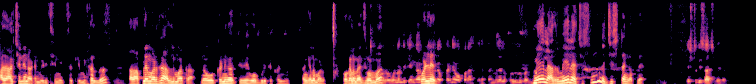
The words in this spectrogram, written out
ಅದು actually not a medicine it's chemical ಅದು ಅಪ್ಲೈ ಮಾಡಿದ್ರೆ ಅಲ್ಲಿ ಮಾತ್ರ. ನಾವು ಕಣ್ಣಿಗೆ ಹಾಕ್ತಿವಿ ಹೋಗ್ಬಿಡುತ್ತೆ ಕಣ್ಣು. ಹಂಗೆಲ್ಲ ಮಾಡು. ಹೋಗಲ್ಲ ಮ್ಯಾಕ್ಸಿಮಮ್ ಒಳ್ಳೇದು. ಮೇಲೆ ಅದ್ರ ಮೇಲೆ ಹಚ್ಚಿ ಸುಮ್ಮನೆ ಜಸ್ಟ್ ಹಂಗೆ ಅಪ್ಲೈ ಎಷ್ಟು ದಿವಸ ಹ್ಮ್?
